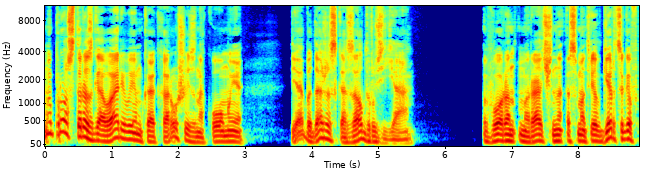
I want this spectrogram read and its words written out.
Мы просто разговариваем как хорошие знакомые, я бы даже сказал друзья. Ворон мрачно осмотрел герцогов,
